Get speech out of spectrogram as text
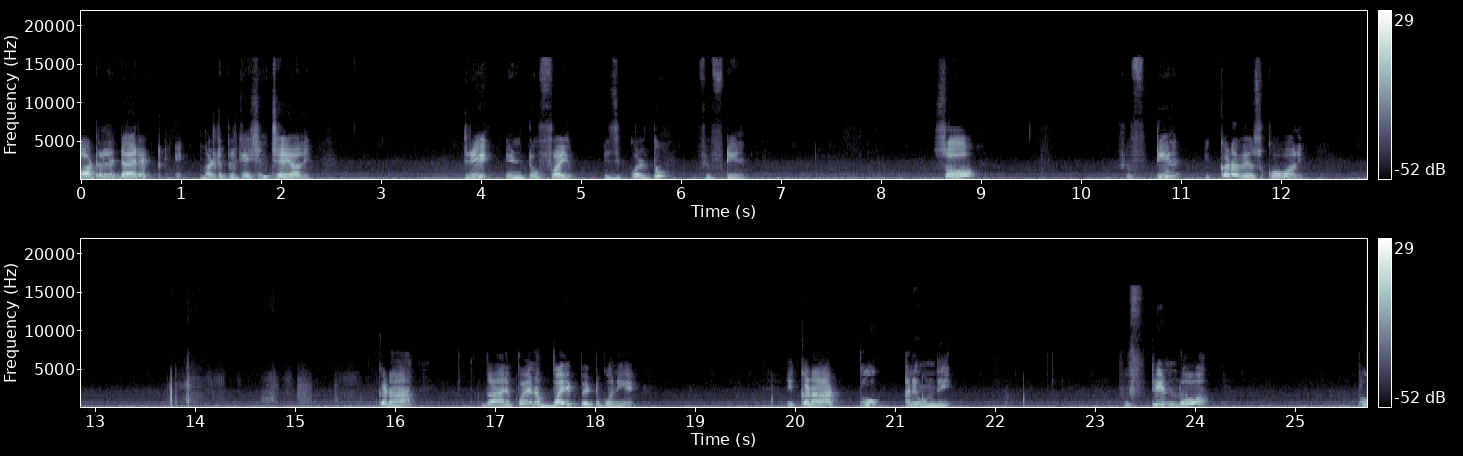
వాటిని డైరెక్ట్ మల్టిప్లికేషన్ చేయాలి. Three into five is equal to fifteen. So fifteen ఇక్కడ వేసుకోవాలి. ఇక్కడ దానిపైన బై పెట్టుకొని ఇక్కడ టూ అని ఉంది. ఫిఫ్టీన్లో టూ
